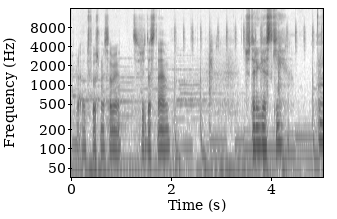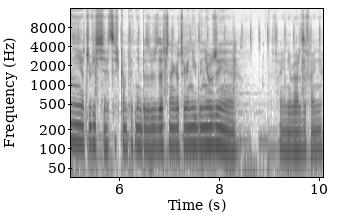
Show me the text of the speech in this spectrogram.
Dobra, otwórzmy sobie. Coś dostałem. Cztery gwiazdki. Nie, oczywiście coś kompletnie bezużytecznego, czego nigdy nie użyję. Fajnie, bardzo fajnie.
